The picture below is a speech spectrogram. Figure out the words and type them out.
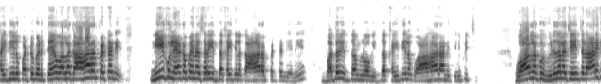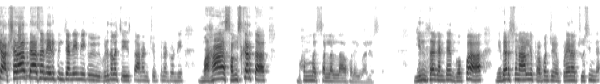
ఖైదీలు పట్టు పెడితే వాళ్ళకి ఆహారం పెట్టండి. నీకు లేకపోయినా సరే యుద్ధ ఖైదీలకు ఆహారం పెట్టండి అని బదర్ యుద్ధంలో యుద్ధ ఖైదీలకు ఆహారాన్ని తినిపించి వాళ్ళకు విడుదల చేయించడానికి అక్షరాభ్యాసం నేర్పించండి మీకు విడుదల చేయిస్తానని చెప్పినటువంటి మహా సంస్కర్త మొహమ్మద్ సల్లల్లాహు అలై వసల్లం. ఇంతకంటే గొప్ప నిదర్శనాలని ప్రపంచం ఎప్పుడైనా చూసిందా?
